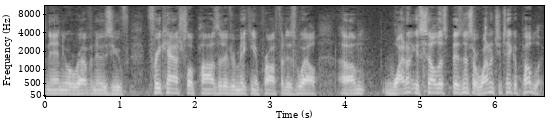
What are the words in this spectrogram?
in annual revenues. You've free cash flow positive. You're making a profit as well. Um, why don't you sell this business, or why don't you take it public?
